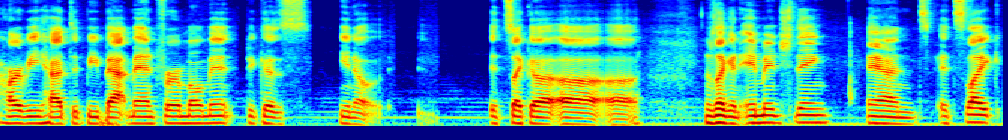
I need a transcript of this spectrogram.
Harvey had to be Batman for a moment because you know it's like a, a, a there's like an image thing and it's like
